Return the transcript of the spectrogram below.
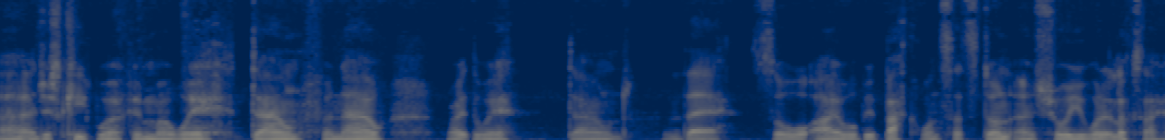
uh, and just keep working my way down for now right the way down there so I will be back once that's done and show you what it looks like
